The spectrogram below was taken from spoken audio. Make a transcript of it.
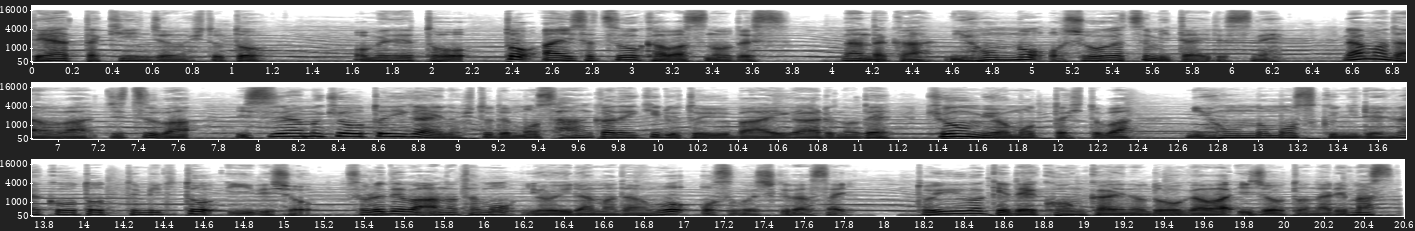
出会った近所の人とおめでとうと挨拶を交わすのですなんだか日本のお正月みたいですね。ラマダンは実はイスラム教徒以外の人でも参加できるという場合があるので興味を持った人は日本のモスクに連絡を取ってみるといいでしょう。それではあなたも良いラマダンをお過ごしください。というわけで今回の動画は以上となります。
